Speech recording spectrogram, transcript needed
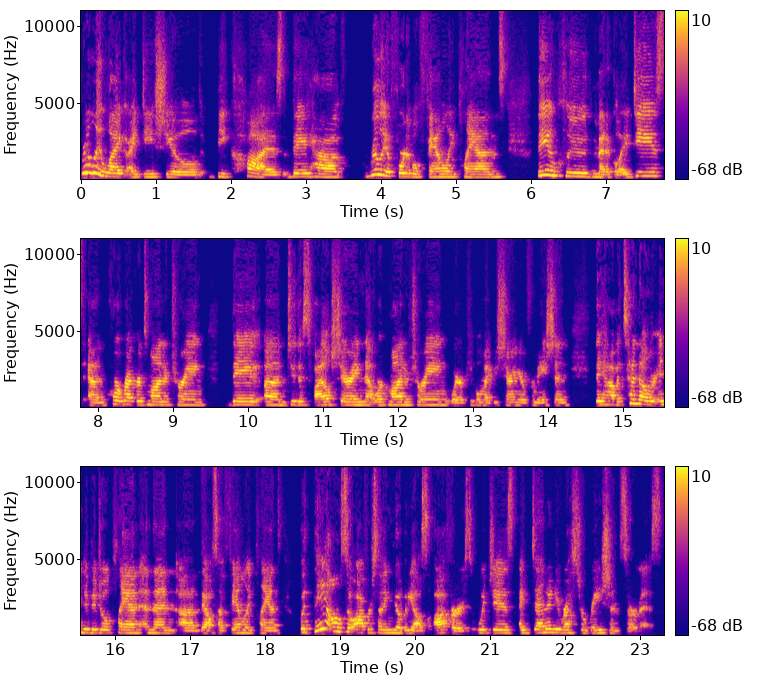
really like ID Shield because they have really affordable family plans. They include medical IDs and court records monitoring. they um, do this file sharing network monitoring where people might be sharing information they have a $10 individual plan and then um, they also have family plans but they also offer something nobody else offers which is identity restoration service.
